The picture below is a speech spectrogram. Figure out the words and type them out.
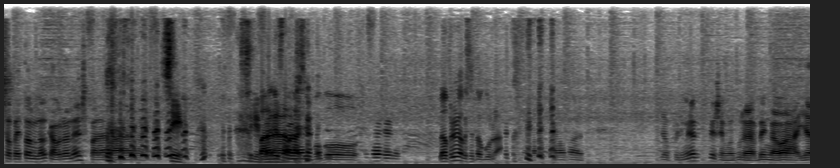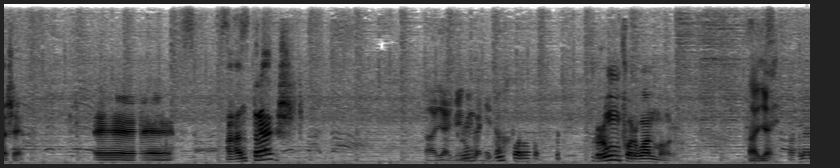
sopetón, ¿no, cabrones? Para. Sí. Sí, para, que salga así un poco. Lo primero que se te ocurra. Lo primero que se me ocurre, venga, va, ya sé. Eh, eh, Anthrax, Ay, ay, bien room, cañita. room for, Room for One More. Ay, ay. ¿vale?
